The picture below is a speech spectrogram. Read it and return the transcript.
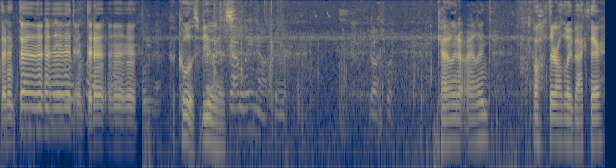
dun, dun, dun, dun, dun, dun. How cool this view is. Catalina out there. Joshua. Catalina Island. Oh, they're all the way back there.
